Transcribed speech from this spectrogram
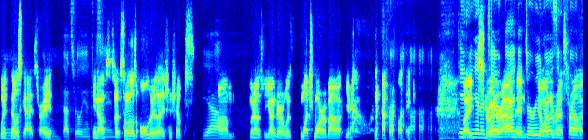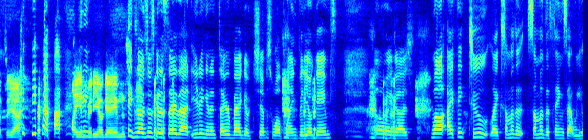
with mm. those guys, right? Mm, that's really interesting. You know, so some of those old relationships, yeah, um, when I was younger, was much more about you know not really. Eating like an entire bag of and going to Doritos in front of restaurants. Yeah, playing Eating- video games. Because I was just gonna say that eating an entire bag of chips while playing video games. Oh my gosh. Well, I think too, like some of the some of the things that we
